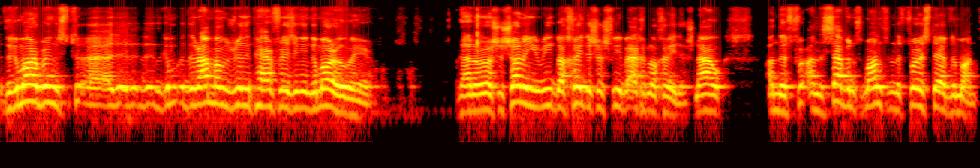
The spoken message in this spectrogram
The Gemara brings, to, uh, the, the, the, Rambam is really paraphrasing a Gemara over here. That on Rosh Hashanah you read B'chodesh Hashvi B'echad L'chodesh. Now, on the on the seventh month, and the first day of the month,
